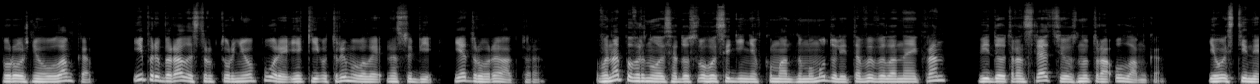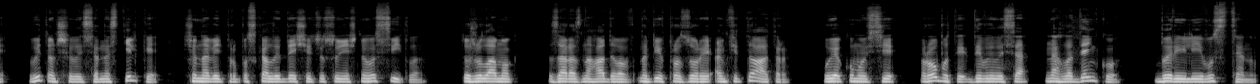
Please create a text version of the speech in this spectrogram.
порожнього уламка і прибирали структурні опори, які утримували на собі ядро реактора. Вона повернулася до свого сидіння в командному модулі та вивела на екран відеотрансляцію з нутра уламка. Його стіни витоншилися настільки, що навіть пропускали дещо цю сонячного світла, тож уламок зараз нагадував напівпрозорий амфітеатр, у якому всі роботи дивилися на гладеньку берилієву сцену,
